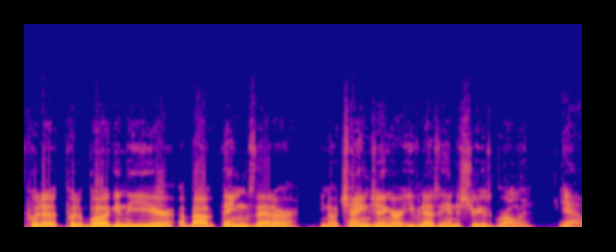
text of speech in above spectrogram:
put a put a bug in the ear about things that are you know changing or even as the industry is growing. Yeah.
